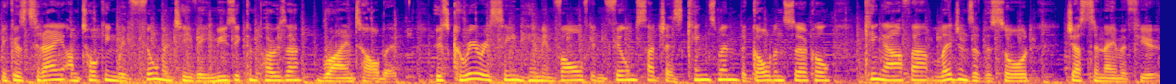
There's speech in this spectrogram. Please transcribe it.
because today I'm talking with film and TV music composer Ryan Taubert, whose career has seen him involved in films such as Kingsman, The Golden Circle, King Arthur, Legends of the Sword, just to name a few.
